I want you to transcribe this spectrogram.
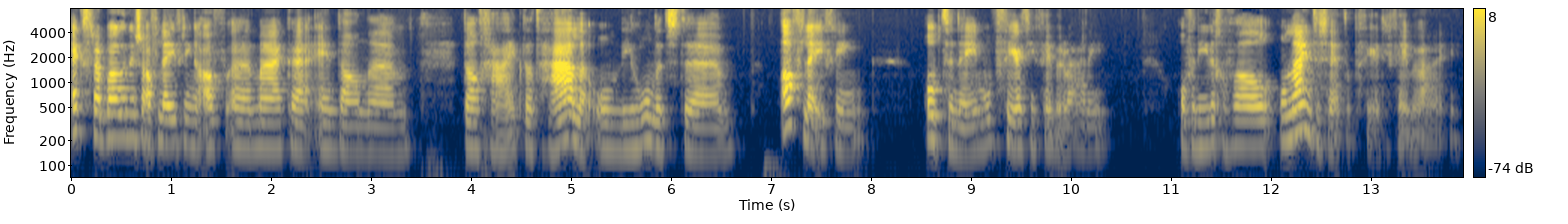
extra bonusafleveringen afmaken. Uh, en dan, uh, dan ga ik dat halen om die honderdste aflevering op te nemen op 14 februari. Of in ieder geval online te zetten op 14 februari.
